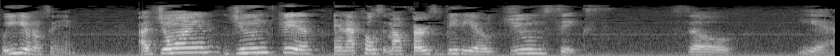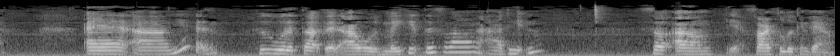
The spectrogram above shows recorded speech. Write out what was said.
Well, you get what I'm saying. I joined June 5th and I posted my first video June 6th. So, yeah. And, um, yeah. Who would have thought that I would make it this long? I didn't. So, um, yeah, sorry for looking down.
